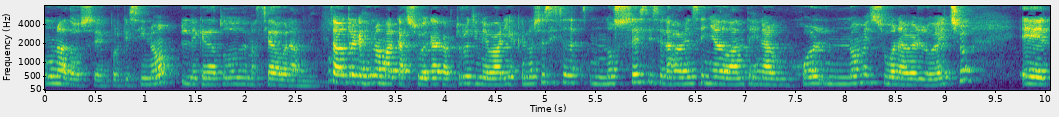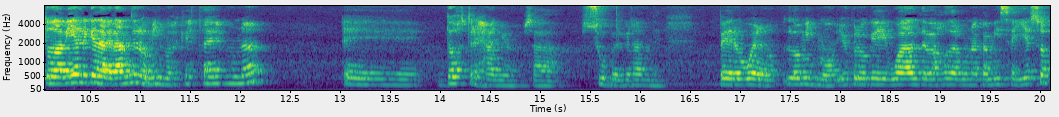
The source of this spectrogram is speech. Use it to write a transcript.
una 12, porque si no, le queda todo demasiado grande. Esta otra que es de una marca sueca, que Arturo tiene varias, que no sé si se, no sé si se las habré enseñado antes en algún haul, no me suena haberlo hecho. Eh, todavía le queda grande, lo mismo, es que esta es una... 2-3 eh, años, o sea, súper grande pero bueno, lo mismo, yo creo que igual debajo de alguna camisa y eso,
